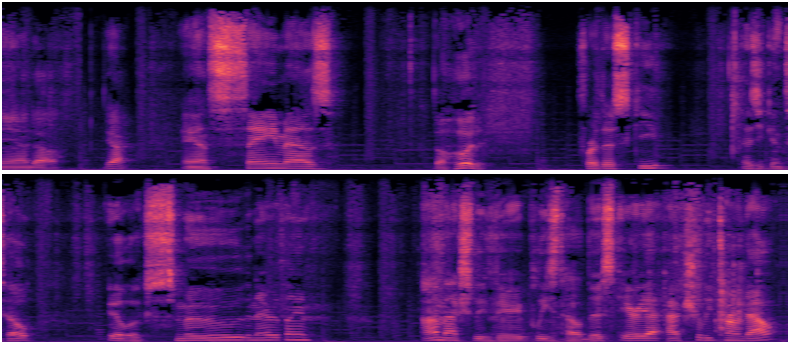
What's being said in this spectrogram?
And uh, yeah, and same as the hood for this ski. As you can tell, it looks smooth and everything. I'm actually very pleased how this area actually turned out.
